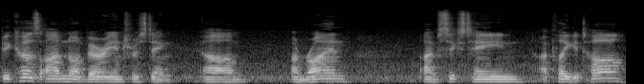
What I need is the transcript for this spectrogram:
because I'm not very interesting. Um, I'm Ryan, I'm 16, I play guitar.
